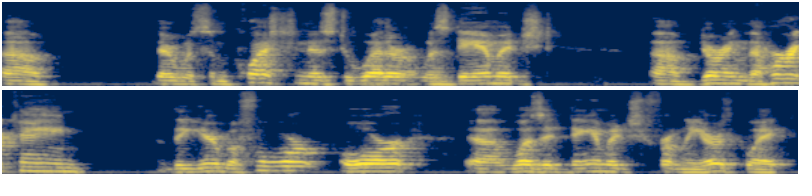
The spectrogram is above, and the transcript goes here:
Um, there was some question as to whether it was damaged um, during the hurricane the year before, or uh, was it damaged from the earthquake?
